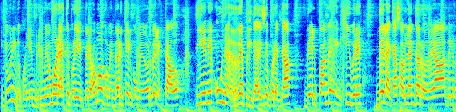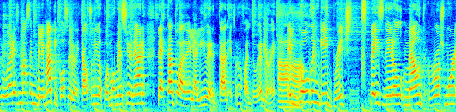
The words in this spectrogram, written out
Y qué bonito, pues le imprimió amor a este proyecto. Les vamos a comentar que el comedor del Estado tiene una réplica, dice por acá, del pan de jengibre de la Casa Blanca rodeada de los lugares más emblemáticos de los Estados Unidos. Podemos mencionar la Estatua de la Libertad, esto nos faltó verlo, ¿eh? El Golden Gate Bridge, Space Needle, Mount Rushmore,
